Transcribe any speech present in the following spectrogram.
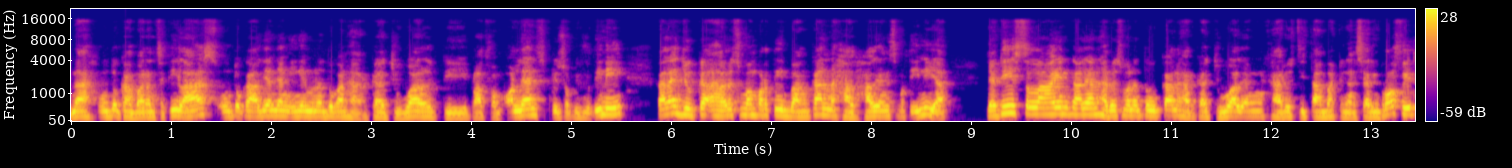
Nah, untuk gambaran sekilas, untuk kalian yang ingin menentukan harga jual di platform online seperti Shopee Food ini, kalian juga harus mempertimbangkan hal-hal yang seperti ini ya. Jadi, selain kalian harus menentukan harga jual yang harus ditambah dengan sharing profit,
